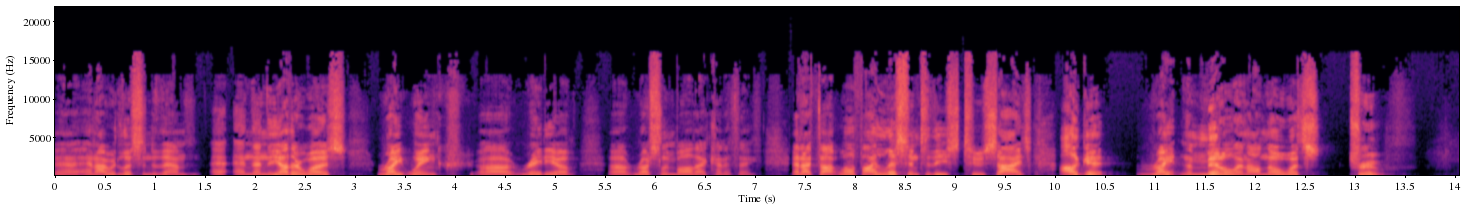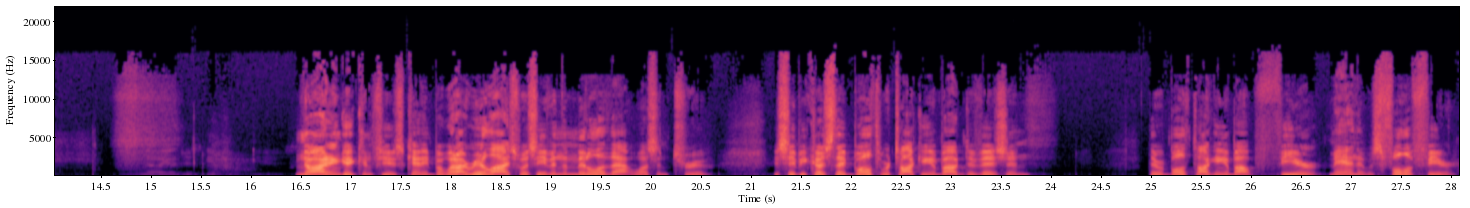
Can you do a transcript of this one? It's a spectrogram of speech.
uh, and I would listen to them. And, and then the other was right wing uh, radio, uh, Rush Limbaugh, that kind of thing. And I thought, well, if I listen to these two sides, I'll get right in the middle and I'll know what's true. No, I didn't get confused, Kenny. But what I realized was even the middle of that wasn't true. You see, because they both were talking about division, they were both talking about fear. Man, it was full of fear.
